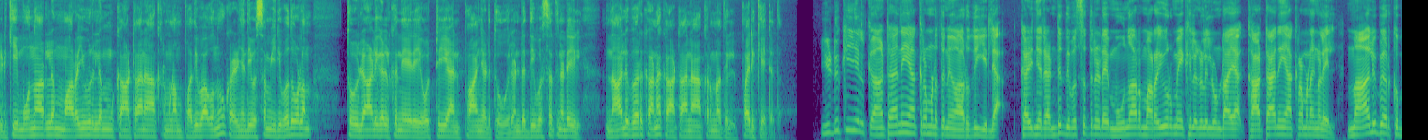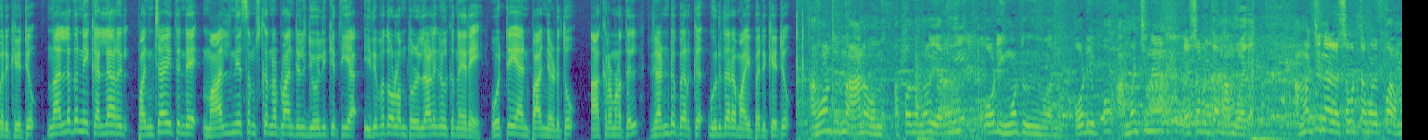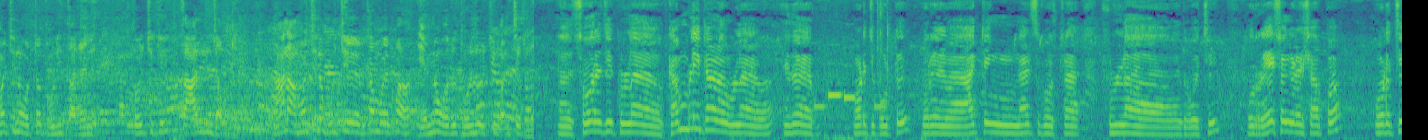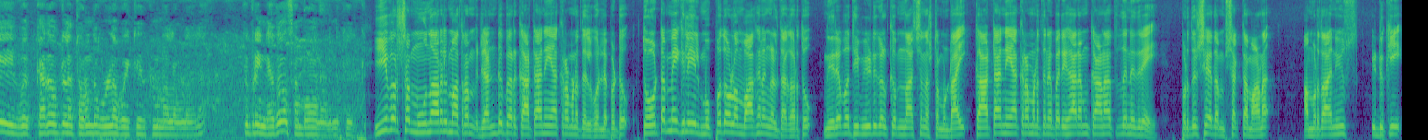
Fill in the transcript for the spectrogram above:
ഇടുക്കി മൂന്നാറിലും മറയൂരിലും കാട്ടാനാക്രമണം പതിവാകുന്നു. കഴിഞ്ഞ ദിവസം ഇരുപതോളം തൊഴിലാളികൾക്ക് നേരെ ഒറ്റയാൻ പാഞ്ഞെടുത്തു. രണ്ട് ദിവസത്തിനിടയിൽ നാലു പേർക്കാണ് കാട്ടാനാക്രമണത്തിൽ പരിക്കേറ്റത്. ഇടുക്കിയിൽ കാട്ടാനയാക്രമണത്തിന് അറുതിയില്ല. കഴിഞ്ഞ രണ്ട് ദിവസത്തിനിടെ മൂന്നാർ മറയൂർ മേഖലകളിലുണ്ടായ കാട്ടാനയാക്രമണങ്ങളിൽ നാലുപേർക്ക് പരിക്കേറ്റു. നല്ലതണ്ണി കല്ലാറിൽ പഞ്ചായത്തിന്റെ മാലിന്യ സംസ്കരണ പ്ലാന്റിൽ ജോലിക്കെത്തിയ ഇരുപതോളം തൊഴിലാളികൾക്ക് നേരെ ഒറ്റയാൻ പാഞ്ഞെടുത്തു. ആക്രമണത്തിൽ രണ്ടു പേർക്ക് ഗുരുതരമായി പരിക്കേറ്റു. അങ്ങോട്ടിരുന്ന് ആന വന്നു. അപ്പോൾ നിങ്ങൾ ഇറങ്ങി ഓടി ഇങ്ങോട്ട് വന്നു. ഓടിയപ്പോൾ അമ്മച്ചിനെ രക്ഷപ്പെടുത്താൻ നാം പോയത്. അമ്മച്ചിനെ രക്ഷപ്പെടുത്താൻ പോയപ്പോൾ അമ്മച്ചിനെ ഒറ്റ തൊടി തലയിൽ. തൊഴിച്ചിട്ട് കാലിലും ചവിട്ടി. ഞാൻ അമ്മച്ചിനെ പിടിച്ച് എടുക്കാൻ പോയപ്പോൾ എന്നെ ഒരു തൊഴിൽ വെച്ച് വലിച്ചെറിഞ്ഞു. ஸ்டோரேஜுக்குள்ள கம்ப்ளீட்டான உள்ள இதை உடச்சி போட்டு ஒரு ஆக்டிங் நர்ஸுக்கு ஃபுல்லாக இது வச்சு ஒரு ரேஷன் கடை ஷாப்பை உடச்சி கதவுக்குள்ள திறந்து உள்ளே போயிட்டு இதுக்கு முன்னால் உள்ளதில் இப்படி ஏதோ சம்பவம் நடந்துட்டு இருக்கு ഈ വർഷം മൂന്നാറിൽ മാത്രം രണ്ടു പേർ കാട്ടാനയാക്രമണത്തിൽ കൊല്ലപ്പെട്ടു തോട്ടം മേഖലയിൽ മുപ്പതോളം വാഹനങ്ങൾ തകർത്തു നിരവധി വീടുകൾക്കും നാശനഷ്ടമുണ്ടായി കാട്ടാനയാക്രമണത്തിന് പരിഹാരം കാണാത്തതിനെതിരെ പ്രതിഷേധം ശക്തമാണ് അമൃത ന്യൂസ് ഇടുക്കി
